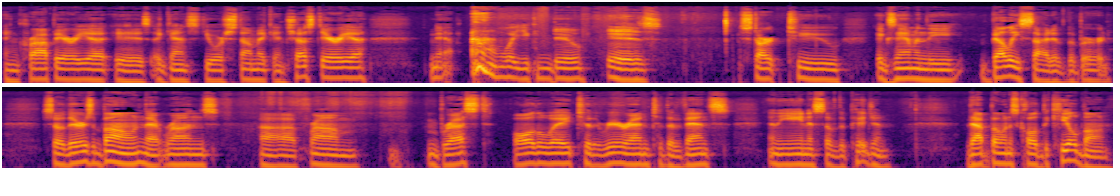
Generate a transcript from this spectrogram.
and crop area is against your stomach and chest area. Now, what you can do is start to examine the belly side of the bird. So there's a bone that runs uh, from breast all the way to the rear end to the vents and the anus of the pigeon. That bone is called the keel bone.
